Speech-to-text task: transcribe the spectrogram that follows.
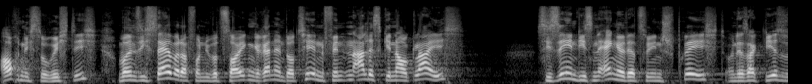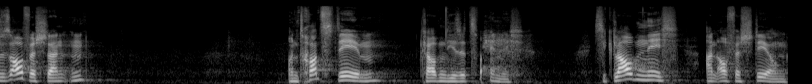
auch nicht so richtig, wollen sich selber davon überzeugen, rennen dorthin, finden alles genau gleich. Sie sehen diesen Engel, der zu ihnen spricht und der sagt, Jesus ist auferstanden. Und trotzdem glauben diese zwei nicht. Sie glauben nicht an Auferstehung.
